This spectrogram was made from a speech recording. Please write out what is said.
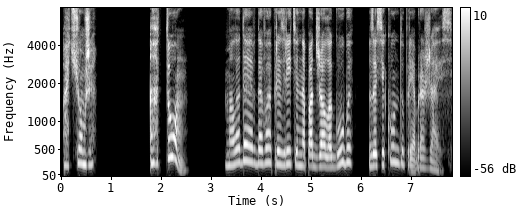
«О чем же?» «О том!» Молодая вдова презрительно поджала губы, за секунду преображаясь.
